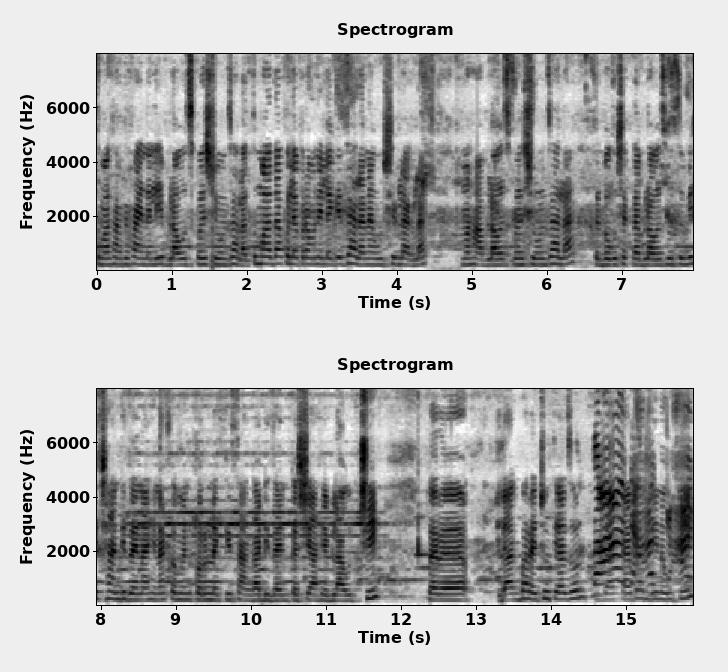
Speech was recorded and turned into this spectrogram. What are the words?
तुम्हाला सांगते फायनली ब्लाऊज पण शिवून झाला. तुम्हाला दाखवल्याप्रमाणे लगेच झाला नाही उशीर लागला. मग हा ब्लाऊज पण शिवून झाला. तर बघू शकता ब्लाऊज पण तुम्ही छान डिझाईन आहे ना? कमेंट करून नक्की सांगा डिझाईन कशी आहे ब्लाऊजची तर बॅग भरायची होती अजून. बॅग काय भरली नव्हती.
